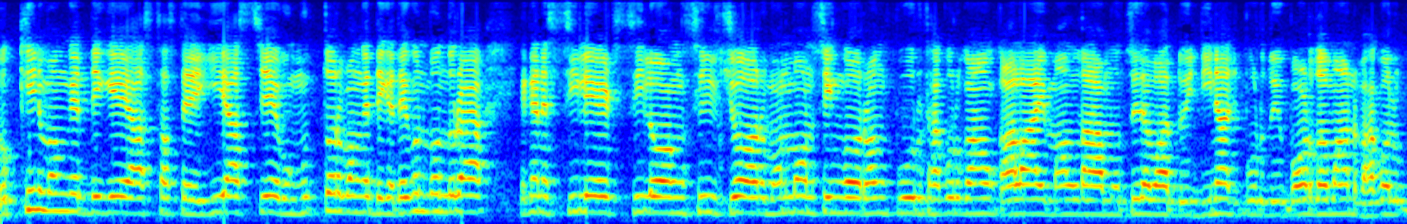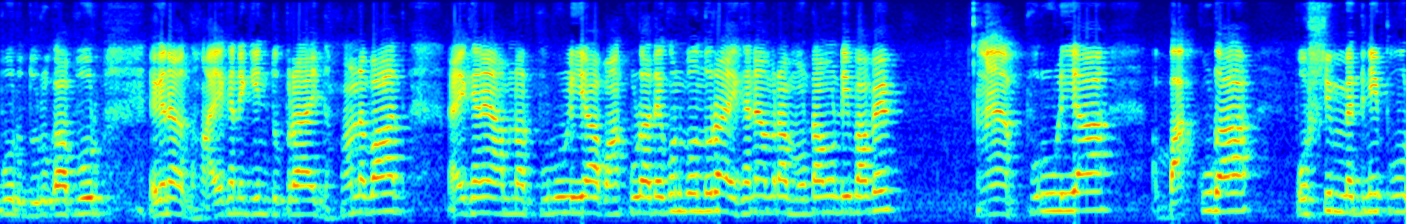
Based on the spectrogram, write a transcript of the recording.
দক্ষিণবঙ্গের দিকে আস্তে আস্তে এগিয়ে আসছে এবং উত্তরবঙ্গের দিকে দেখুন বন্ধুরা, এখানে সিলেট, শিলং, শিলচর মনমোহন সিংহ রংপুর, ঠাকুরগাঁও, কালাই, মালদা, মুর্শিদাবাদ, দুই দিনাজপুর, দুই বর্ধমান, ভাগলপুর, দুর্গাপুর, এখানে এখানে কিন্তু প্রায় ধানবাদ, এখানে আপনার পুরুলিয়া, বাঁকুড়া। দেখুন বন্ধুরা, এখানে আমরা মোটামুটিভাবে পুরুলিয়া, বাঁকুড়া পশ্চিম মেদিনীপুর,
